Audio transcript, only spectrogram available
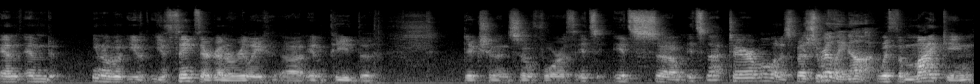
and and you know you you think they're going to really uh, impede the diction and so forth. It's it's um, it's not terrible, and especially It's really not. with the miking.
